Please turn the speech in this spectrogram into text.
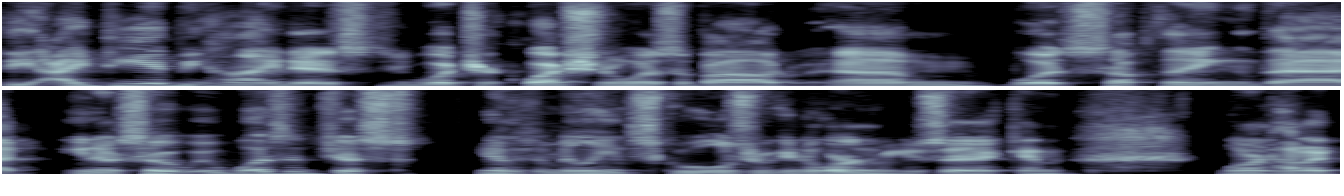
the idea behind is what your question was about um, was something that you know so it wasn't just you know there's a million schools where you can learn music and learn how to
